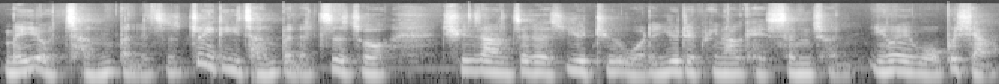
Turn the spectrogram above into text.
没有成本的制最低成本的制作，去让这个 YouTube 我的 YouTube 频道可以生存。因为我不想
